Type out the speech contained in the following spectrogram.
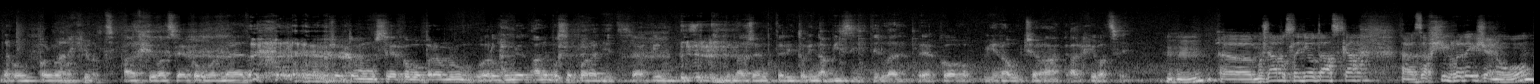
nebo pro archivaci, archivaci jako vhodné. Takže k tomu musí jako opravdu rozumět, anebo se poradit s nějakým vinařem, který to i nabízí, tyhle jako vína určená k archivaci. Mm-hmm. Možná poslední otázka. Eh, za vším hledej ženu.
